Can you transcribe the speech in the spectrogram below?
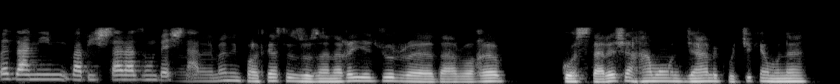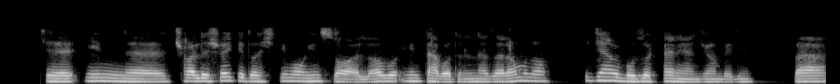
بزنیم و بیشتر از اون بشنویم. من این پادکست زوزنقه یه جور در واقع گسترش همون جمع کوچیکمونه که این چالش هایی که داشتیم و این سوالا و این تبادل نظرامون رو تو جمع بزرگتری انجام بدیم و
